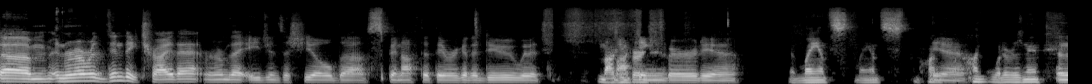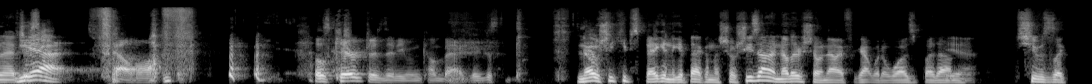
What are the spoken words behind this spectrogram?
Um, and remember, didn't they try that? Remember that Agents of Shield uh, spinoff that they were going to do with Mockingbird? Mockingbird yeah. And Lance, Lance, Hunt, yeah, Hunt, whatever his name. And that yeah fell off. Those characters didn't even come back. They just no, she keeps begging to get back on the show. She's on another show now. I forgot what it was, but um, yeah. She was like,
